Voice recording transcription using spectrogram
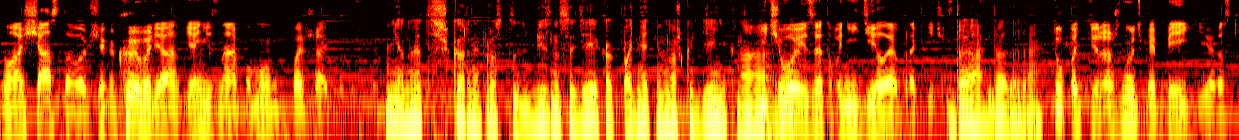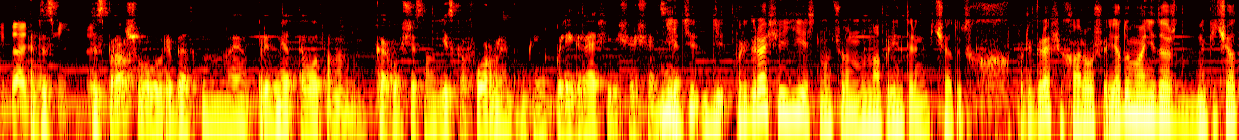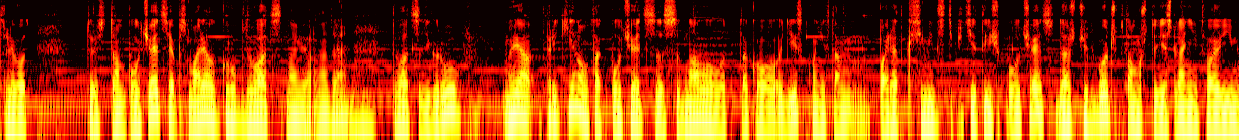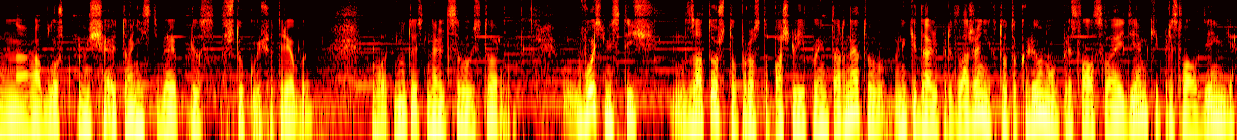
Ну а сейчас-то вообще какой вариант? Я не знаю, по-моему, большая глупость. Не, ну это шикарная просто бизнес-идея, как поднять немножко денег на... Ничего из этого не делая практически. Да, да, да, да. Тупо тиражнуть копейки, раскидать. А ты, ты спрашивал у ребят на предмет того, там, как вообще сам диск оформлен, там, какая-нибудь полиграфия, еще что-нибудь? Нет, ди- ди- полиграфия есть, ну что, ну, на принтере напечатают. Х- полиграфия хорошая. Я думаю, они даже напечатали вот то есть там, получается, я посмотрел групп 20, наверное, да? 20 групп, ну, я прикинул, так получается, с одного вот такого диска у них там порядка 75 тысяч получается, даже чуть больше, потому что если они твое имя на обложку помещают, то они с тебя плюс штуку еще требуют. Вот, ну, то есть на лицевую сторону. 80 тысяч за то, что просто пошли по интернету, накидали предложения, кто-то клюнул, прислал свои демки, прислал деньги.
